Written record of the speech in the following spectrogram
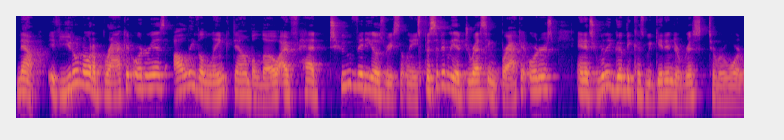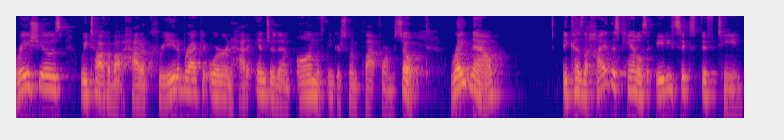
Now, if you don't know what a bracket order is, I'll leave a link down below. I've had two videos recently specifically addressing bracket orders, and it's really good because we get into risk to reward ratios. We talk about how to create a bracket order and how to enter them on the Thinkorswim platform. So right now, because the high of this candle is 86.15,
